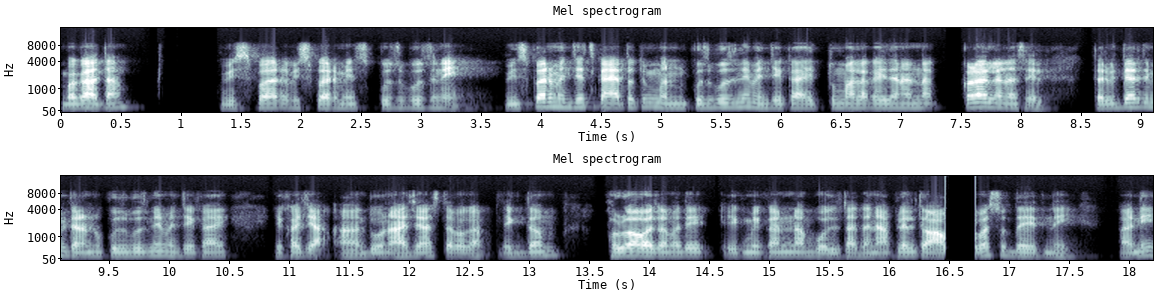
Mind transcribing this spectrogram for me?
बघा आता विस्पर विस्पर मीन्स कुजबुजणे. विस्पर म्हणजेच काय? आता तुम्ही म्हण कुजबुजणे म्हणजे काय? तुम्हाला काही जणांना कळालं नसेल. तर विद्यार्थी मित्रांनो, कुजबुजणे म्हणजे काय? एखादी दोन 2 आज्या असतात बघा, एकदम हळू आवाजामध्ये एकमेकांना बोलतात आणि आपल्याला तो आवाज सुद्धा येत नाही आणि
